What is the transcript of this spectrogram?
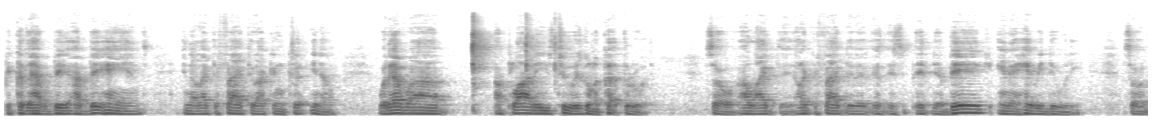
because I have a big, I have big hands, and I like the fact that I can, cut, you know, whatever I apply these to is going to cut through it. So I like the, I like the fact that it, it's, it, they're big and they're heavy duty. So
